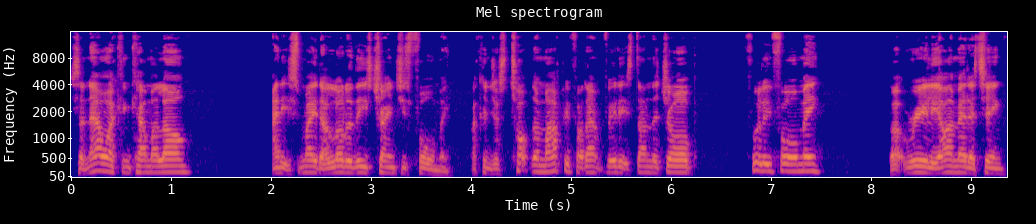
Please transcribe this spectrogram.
So now I can come along and it's made a lot of these changes for me. I can just top them up if I don't feel it's done the job fully for me. But really, I'm editing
